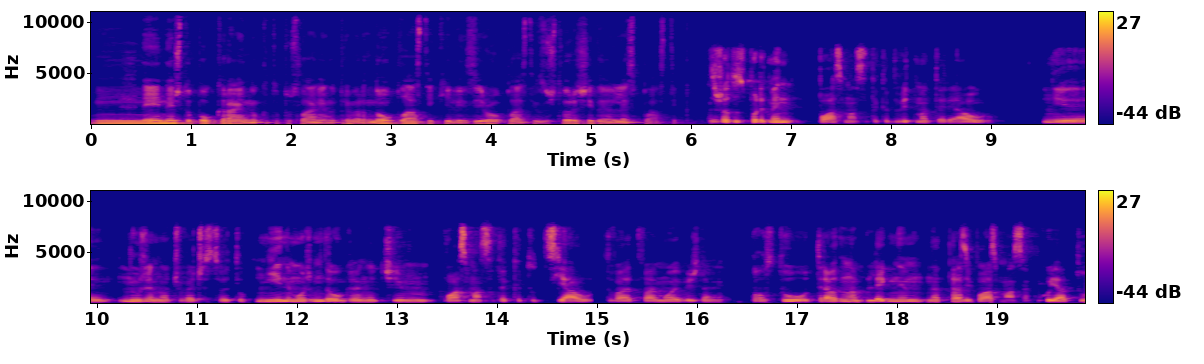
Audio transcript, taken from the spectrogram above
не е нещо по-крайно като послание? Например, no plastic или zero plastic. Защо реши да е лес пластик? Защото според мен пластмасата като вид материал ни е нужен на човечеството. Ние не можем да ограничим пластмасата като цяло. Това е, това е мое виждане. Просто трябва да наблегнем на тази пластмаса, която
